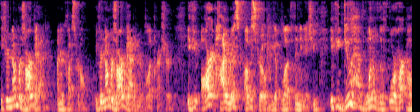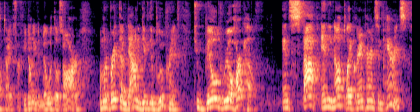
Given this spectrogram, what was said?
if your numbers are bad on your cholesterol, if your numbers are bad on your blood pressure, if you are at high risk of a stroke, you got blood thinning issues, if you do have one of the four heart health types, or if you don't even know what those are, I'm going to break them down and give you the blueprint to build real heart health and stop ending up like grandparents and parents.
